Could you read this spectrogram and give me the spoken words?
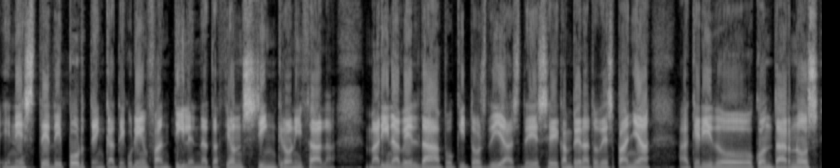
en este deporte, en categoría infantil, en natación sincronizada. Marina Belda, a poquitos días de ese campeonato de España, ha querido contarnos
